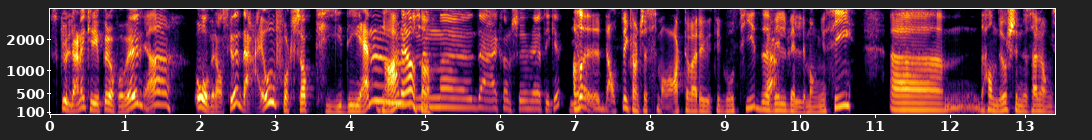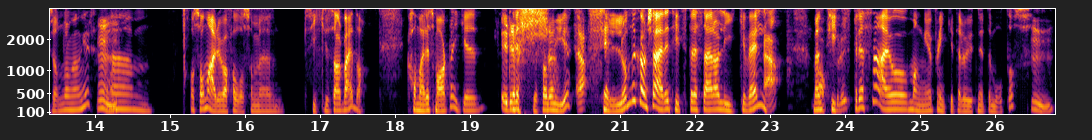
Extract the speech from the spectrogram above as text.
skuldrene kryper oppover. Ja, Overraskende. Det er jo fortsatt tid igjen. Det det, altså. Men eh, det er kanskje Jeg vet ikke. Altså, det er alltid kanskje smart å være ute i god tid, det Ja. vil veldig mange si. Uh, det handler jo om å skynde seg langsomt noen ganger. Mm. Uh, og sånn er det i hvert fall også med sikkerhetsarbeid. da. Kan være smart å ikke stresse for mye, Ja. selv om det kanskje er et tidspress der allikevel. Ja, Men tidspresset er jo mange flinke til å utnytte mot oss. Mm.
